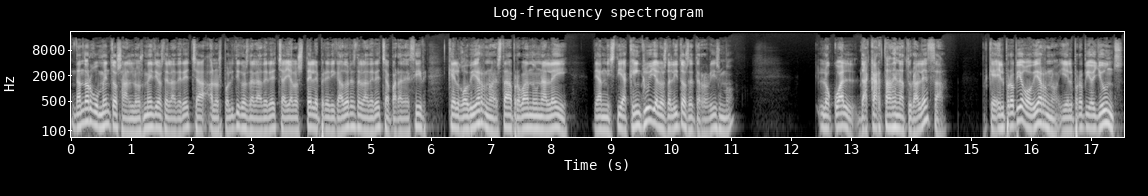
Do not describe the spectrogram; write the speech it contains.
dando argumentos a los medios de la derecha, a los políticos de la derecha y a los telepredicadores de la derecha para decir que el gobierno está aprobando una ley de amnistía que incluye los delitos de terrorismo, lo cual da carta de naturaleza, porque el propio gobierno y el propio Junts,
